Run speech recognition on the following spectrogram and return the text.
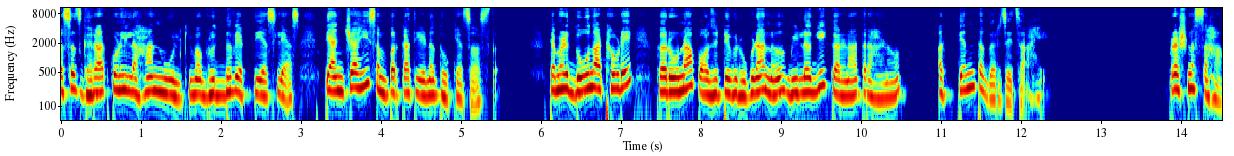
तसंच घरात कोणी लहान मूल किंवा वृद्ध व्यक्ती असल्यास त्यांच्याही संपर्कात येणं धोक्याचं असतं. त्यामुळे दोन आठवडे करोना पॉझिटिव्ह रुग्णानं विलगीकरणात राहणं अत्यंत गरजेचं आहे. प्रश्न सहा.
